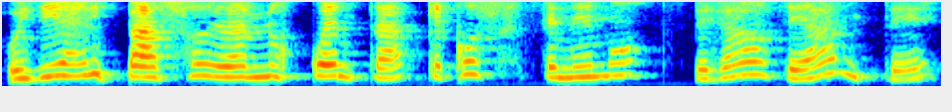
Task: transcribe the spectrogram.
hoy día es el paso de darnos cuenta qué cosas tenemos pegados de antes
